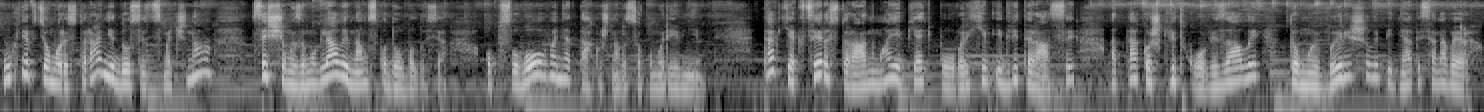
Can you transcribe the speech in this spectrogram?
Кухня в цьому ресторані досить смачна. Все, що ми замовляли, нам сподобалося. Обслуговування також на високому рівні. Так як цей ресторан має 5 поверхів і дві тераси, а також квіткові зали, то ми вирішили піднятися наверх.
